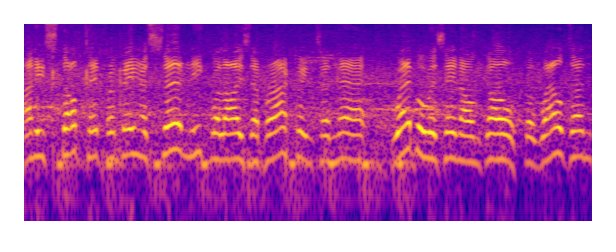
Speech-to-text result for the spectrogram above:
and he stopped it from being a certain equaliser for Accrington there. Webber was in on goal, but well done,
